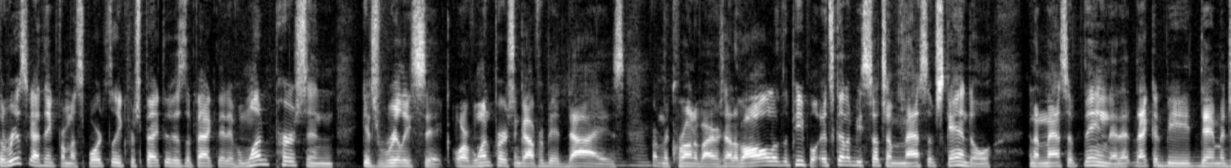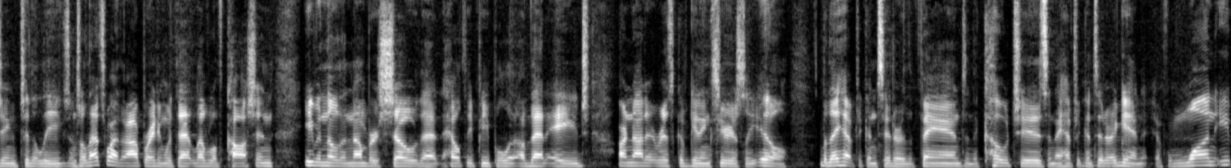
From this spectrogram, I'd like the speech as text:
The risk, I think, from a sports league perspective, is the fact that if one person gets really sick, or if one person, God forbid, dies mm-hmm. from the coronavirus, out of all of the people, it's going to be such a massive scandal and a massive thing that it, that could be damaging to the leagues. And so that's why they're operating with that level of caution, even though the numbers show that healthy people of that age are not at risk of getting seriously ill. But they have to consider the fans and the coaches, and they have to consider again if one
